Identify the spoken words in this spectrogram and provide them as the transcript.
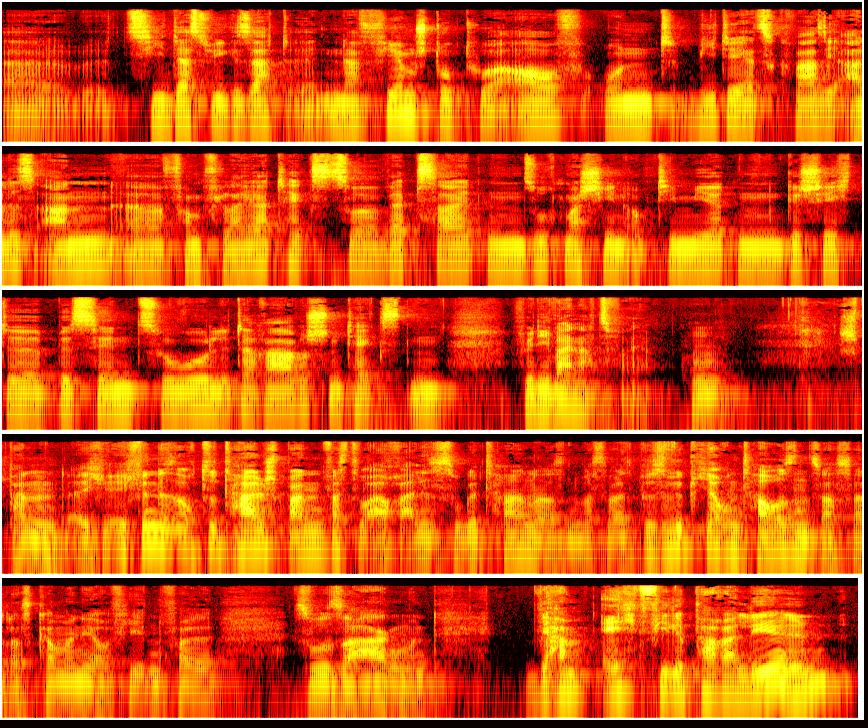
äh, ziehe das, wie gesagt, in der Firmenstruktur auf und biete jetzt quasi alles an, äh, vom Flyertext zur Webseiten, Suchmaschinenoptimierten Geschichte bis hin zu literarischen Texten für die Weihnachtsfeier. Hm. Spannend. Ich, ich finde es auch total spannend, was du auch alles so getan hast und was du bist wirklich auch ein Tausendsasser, das kann man ja auf jeden Fall so sagen. Und wir haben echt viele Parallelen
